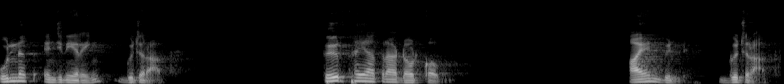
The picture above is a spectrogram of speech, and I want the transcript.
Unnath engineering Gujarat Theerthayathra dot com iron build Gujarat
